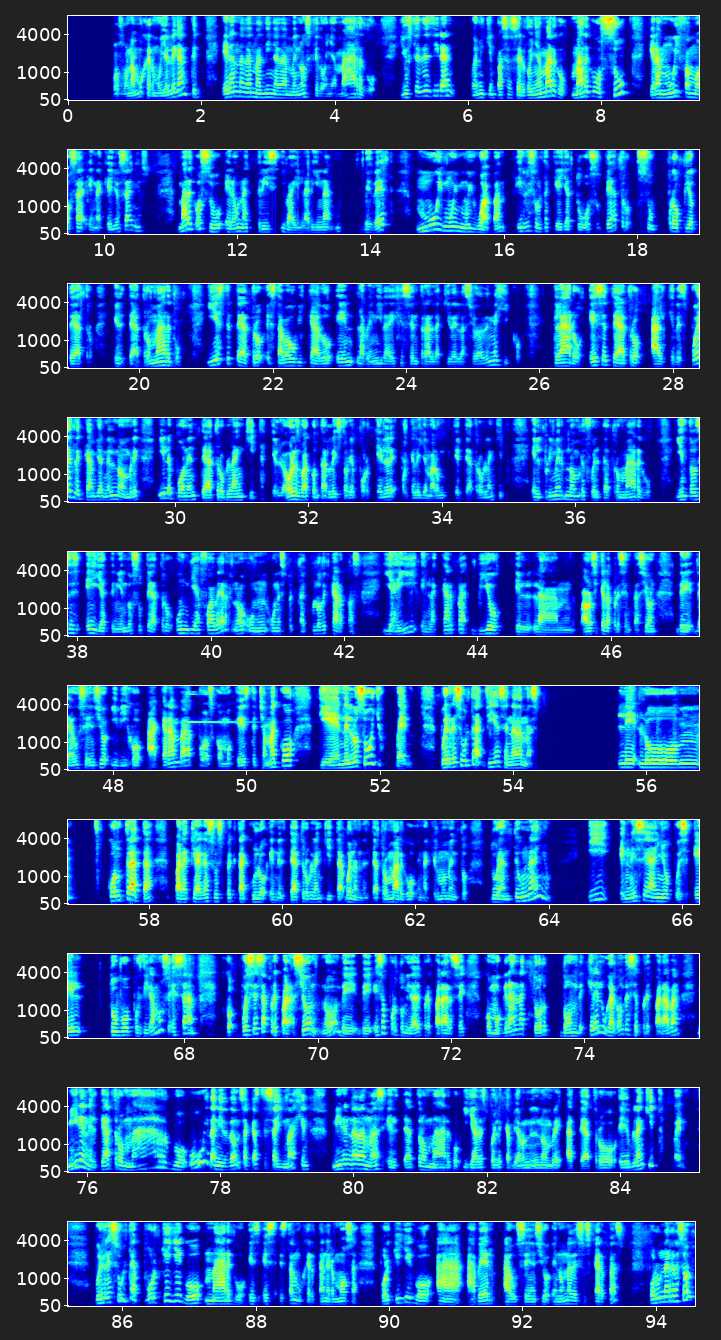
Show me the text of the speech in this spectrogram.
pues una mujer muy elegante. Era nada más ni nada menos que doña Margo. Y ustedes dirán, bueno, ¿y quién pasa a ser doña Margo? Margo Su, que era muy famosa en aquellos años. Margo Su era una actriz y bailarina vedette, muy, muy, muy guapa, y resulta que ella tuvo su teatro, su propio teatro, el Teatro Margo. Y este teatro estaba ubicado en la avenida Eje Central de aquí de la Ciudad de México. Claro, ese teatro al que después le cambian el nombre y le ponen Teatro Blanquita, que luego les voy a contar la historia por qué le, le llamaron eh, Teatro Blanquita. El primer nombre fue el Teatro Margo. Y entonces ella, teniendo su teatro, un día fue a ver, ¿no? Un, espectáculo de carpas y ahí en la carpa vio el, la, ahora sí que la presentación de, de Ausencio y dijo, ah, caramba, pues como que este chamaco tiene lo suyo. Bueno, pues resulta, fíjense nada más le lo mm, contrata para que haga su espectáculo en el Teatro Blanquita, bueno, en el Teatro Margo en aquel momento, durante un año. Y en ese año, pues él tuvo, pues digamos, esa, pues esa preparación, ¿no? De, de, esa oportunidad de prepararse como gran actor, donde, que era el lugar donde se preparaban. Miren el Teatro Margo. Uy, Dani, ¿de dónde sacaste esa imagen? Miren nada más el Teatro Margo. Y ya después le cambiaron el nombre a Teatro eh, Blanquita. Bueno, pues resulta, ¿por qué llegó Margo, es, esta mujer tan hermosa? ¿Por qué llegó a, ver a Ausencio en una de sus carpas? Por una razón.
